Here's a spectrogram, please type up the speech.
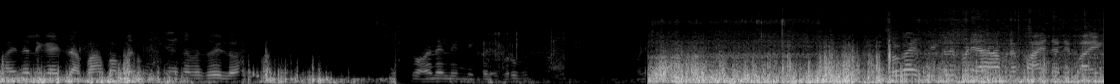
ફાઇનલી ગાય જાપા આપા બંધ થઈ ગયા તમે જોઈ લો. તો આને લઈને નીકળે બરોબર? તો નીકળી પડ્યા આપણે ફાઇનલી બાઇક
